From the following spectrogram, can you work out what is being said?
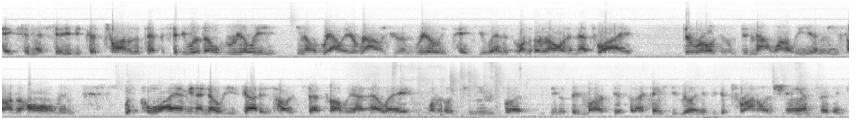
takes in the city because Toronto's the type of city where they'll really, you know, rally around you and really take you in as one of their own, and that's why DeRozan did not want to leave, and he found a home. And with Kawhi, I mean, I know he's got his heart set probably on LA, one of those teams, but you know, big market. But I think he really needs to give Toronto a chance. I think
